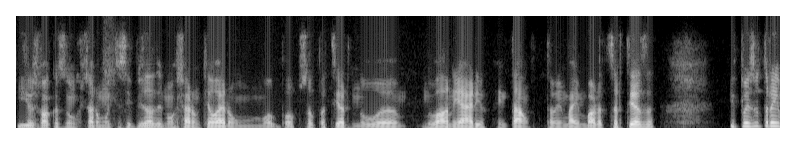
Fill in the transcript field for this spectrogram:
E os Rockets não gostaram muito desse episódio, não acharam que ele era uma boa pessoa para ter no, eh, no balneário, então também vai embora, de certeza. E depois o Trey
